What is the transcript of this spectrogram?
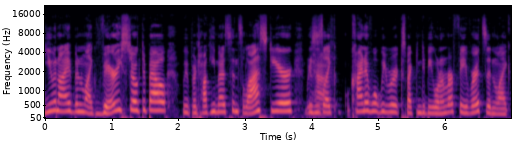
you and I have been like very stoked about. We've been talking about it since last year. this is like kind of what we were expecting to be one of our favorites, and like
